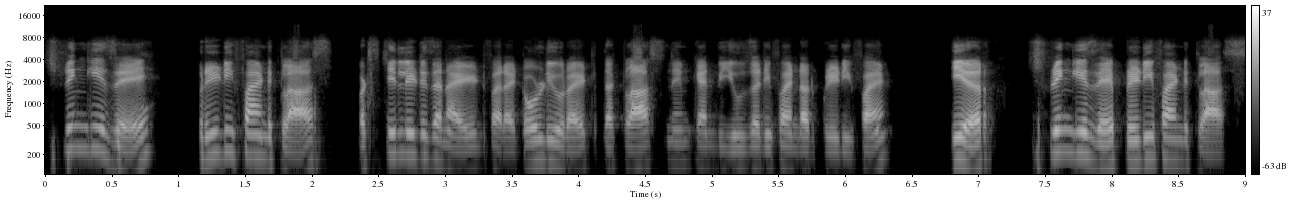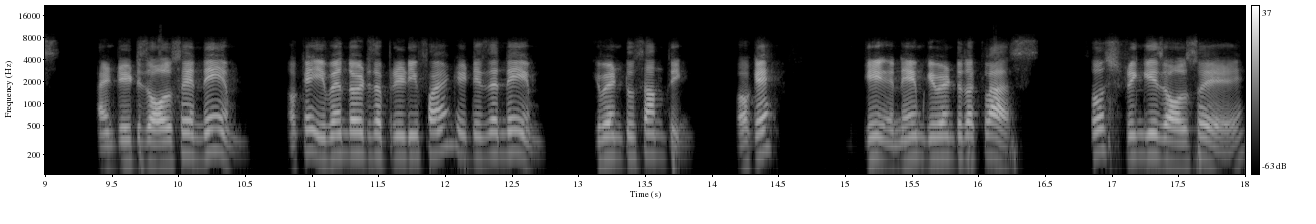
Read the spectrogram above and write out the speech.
string is a predefined class, but still it is an identifier. I told you, right? The class name can be user defined or predefined. Here string is a predefined class and it is also a name. Okay. Even though it is a predefined, it is a name given to something okay? Name given to the class. So string is also a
